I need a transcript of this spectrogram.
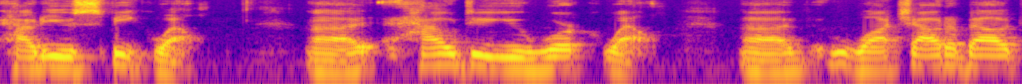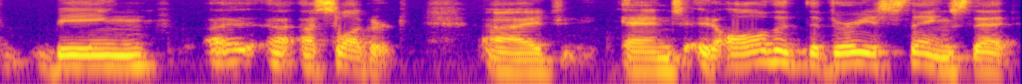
how do you speak well, uh, how do you work well. Uh, watch out about being a, a sluggard, uh, and, and all the, the various things that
